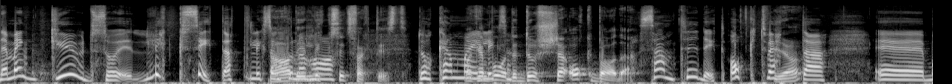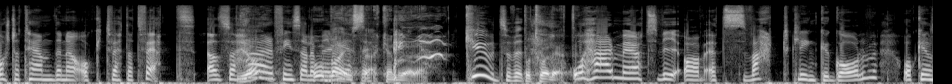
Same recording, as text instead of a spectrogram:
Nej men gud så lyxigt att liksom Ja, det kunna är ha... lyxigt faktiskt. Då kan man, Man kan liksom både duscha och bada. samtidigt och tvätta, eh, borsta tänderna och tvätta tvätt. Alltså här finns alla och möjligheter. bajsa kan du göra. Gud så fint. Och här möts vi av ett svart klinkergolv och en,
